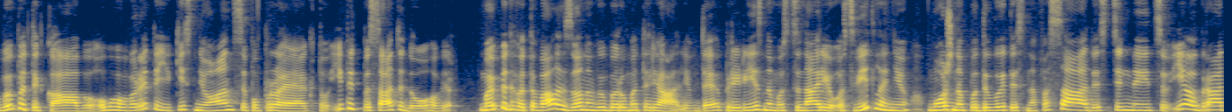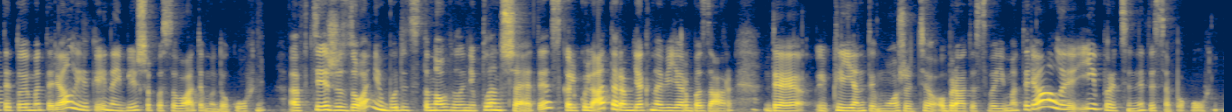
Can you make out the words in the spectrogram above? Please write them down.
випити каву, обговорити якісь нюанси по проекту і підписати договір. Ми підготували зону вибору матеріалів, де при різному сценарії освітленні можна подивитись на фасади, стільницю і обрати той матеріал, який найбільше пасуватиме до кухні. А В цій же зоні будуть встановлені планшети з калькулятором, як на VR Базар, де клієнти можуть обрати свої матеріали і прицінитися по кухні.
